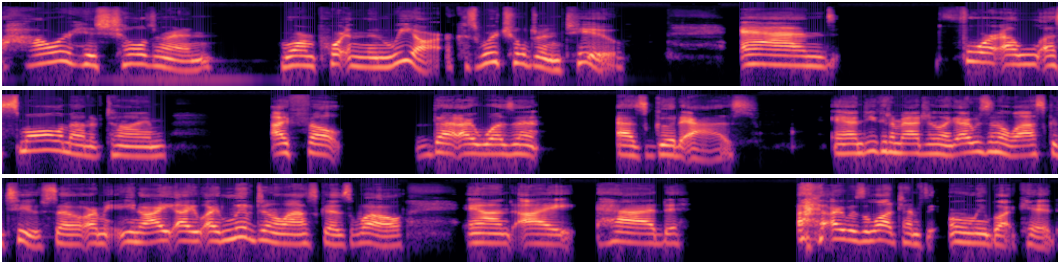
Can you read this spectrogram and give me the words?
how are his children more important than we are because we're children too. And for a, a, small amount of time, I felt that I wasn't as good as. And you can imagine, like, I was in Alaska too. So, I mean, you know, I, I, I lived in Alaska as well. And I had, I was a lot of times the only black kid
